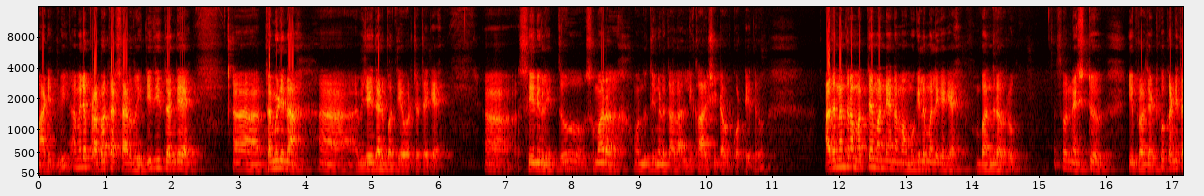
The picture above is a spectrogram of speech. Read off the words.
ಮಾಡಿದ್ವಿ. ಆಮೇಲೆ ಪ್ರಭಾಕರ್ ಸಾರದು ಇದ್ದಿದ್ದಂಗೆ ತಮಿಳಿನ ವಿಜಯ್ ದಳಪತಿ ಅವರ ಜೊತೆಗೆ ಸೀನ್ಗಳಿತ್ತು. ಸುಮಾರು ಒಂದು ತಿಂಗಳ ಕಾಲ ಅಲ್ಲಿ ಕಾಲ್ ಶೀಟ್ ಅವ್ರು ಕೊಟ್ಟಿದ್ದರು ಅದನಂತರ ಮತ್ತೆ ಮೊನ್ನೆ ನಮ್ಮ ಮುಗಿಲ ಮಲ್ಲಿಗೆಗೆ ಬಂದ್ರವರು. ಸೊ ನೆಕ್ಸ್ಟ್ ಈ ಪ್ರಾಜೆಕ್ಟ್ಗೂ ಖಂಡಿತ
